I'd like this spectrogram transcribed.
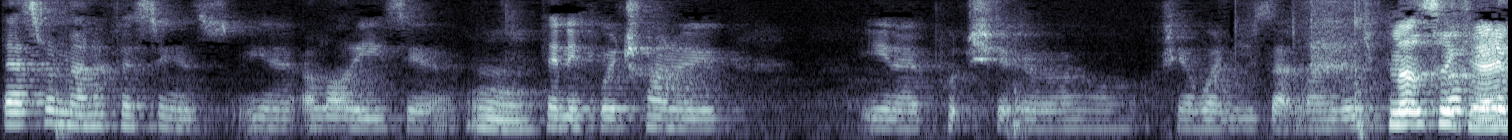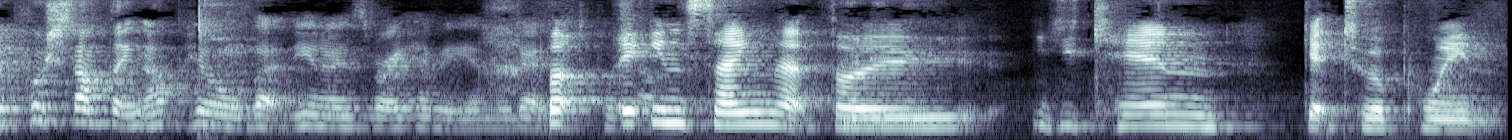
that's when manifesting is you know a lot easier Mm. than if we're trying to you know push it. Or, oh, actually, I won't use that language. That's But okay. going to push something uphill that you know is very heavy, and we don't But need to push up. in saying that, though, you can get to a point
